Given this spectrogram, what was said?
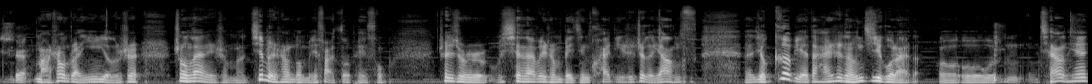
是马上转阴，有的是正在那什么，基本上都没法做配送。这就是现在为什么北京快递是这个样子。呃，有个别的还是能寄过来的。我我我前两天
